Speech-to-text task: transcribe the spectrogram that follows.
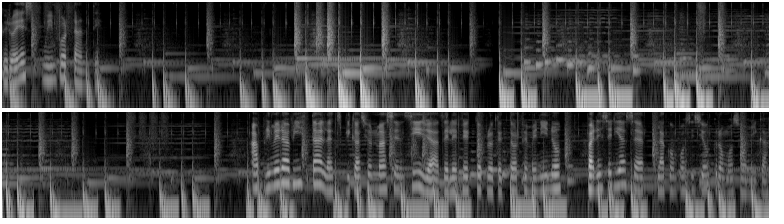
pero es muy importante. A primera vista, la explicación más sencilla del efecto protector femenino parecería ser la composición cromosómica.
